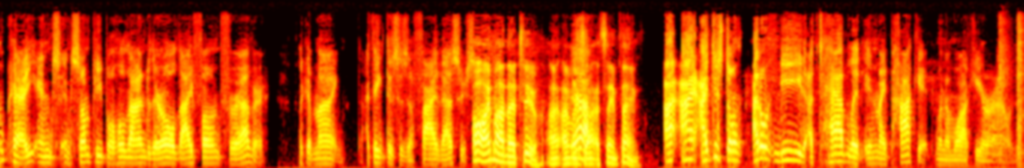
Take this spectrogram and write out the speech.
Okay, and and some people hold on to their old iPhone forever. Look at mine. I think this is a 5S or something. Oh, I'm on that too. I, am yeah. same thing. I, I, I just don't I don't need a tablet in my pocket when I'm walking around.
